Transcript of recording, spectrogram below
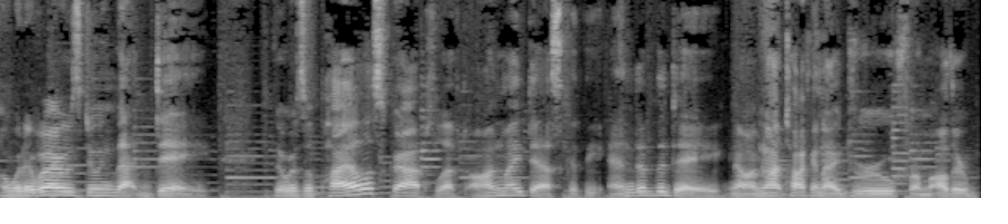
or whatever I was doing that day, there was a pile of scraps left on my desk at the end of the day. Now, I'm not talking I drew from other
